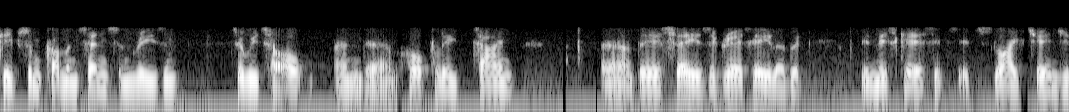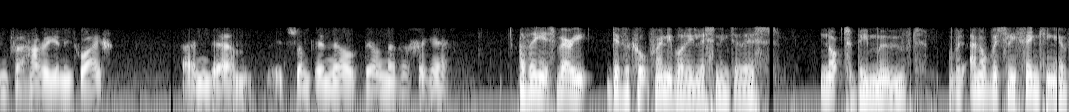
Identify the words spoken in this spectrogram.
keep some common sense and reason to it all. And um, hopefully, time uh, they say is a great healer, but in this case, it's it's life changing for Harry and his wife, and um, it's something they'll they'll never forget. I think it's very difficult for anybody listening to this not to be moved, and obviously thinking of,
